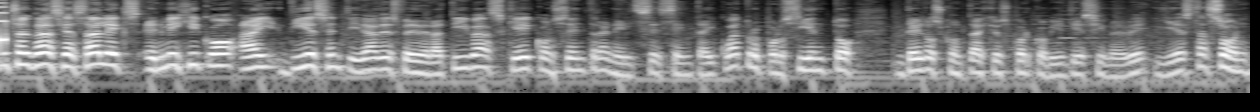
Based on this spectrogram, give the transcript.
Muchas gracias, Alex. En México hay 10 entidades federativas que concentran el 64% de los contagios por COVID-19 y estas son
